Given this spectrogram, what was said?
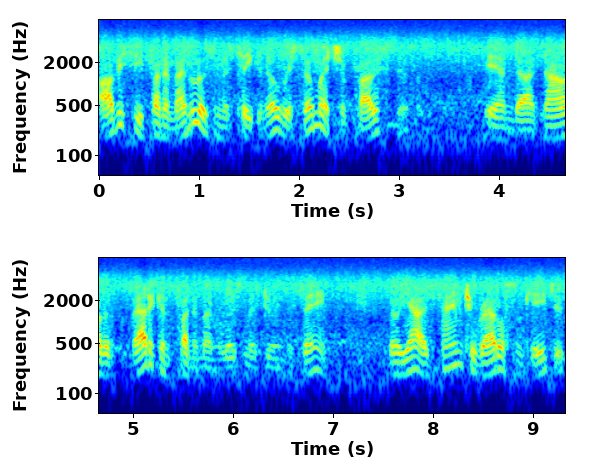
obviously, fundamentalism has taken over so much of Protestantism, and uh, now the Vatican fundamentalism is doing the same. So yeah, it's time to rattle some cages.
